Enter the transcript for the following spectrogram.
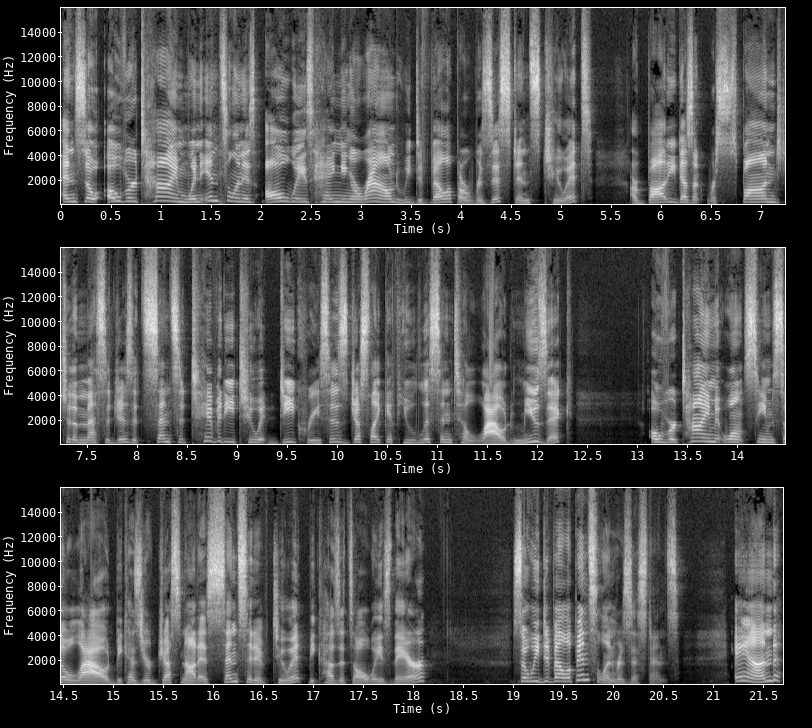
And so over time, when insulin is always hanging around, we develop a resistance to it. Our body doesn't respond to the messages, its sensitivity to it decreases, just like if you listen to loud music. Over time, it won't seem so loud because you're just not as sensitive to it because it's always there. So we develop insulin resistance. And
